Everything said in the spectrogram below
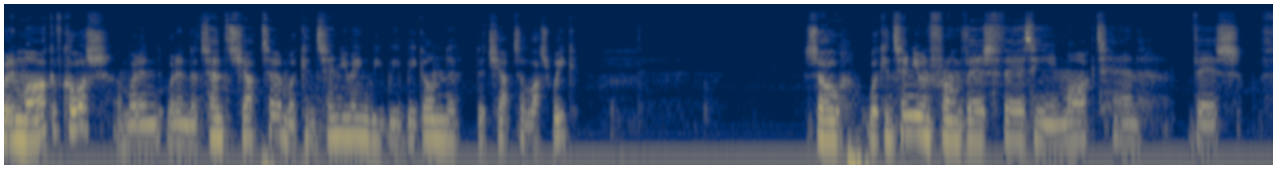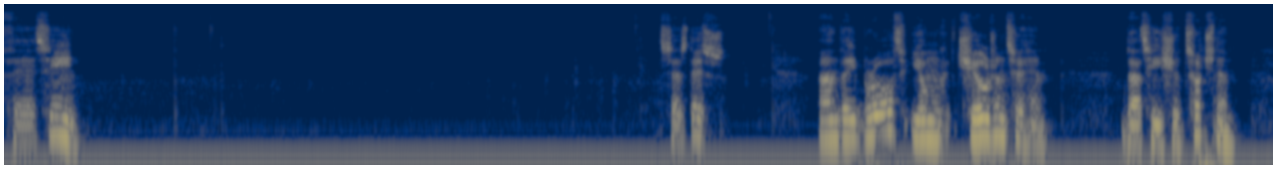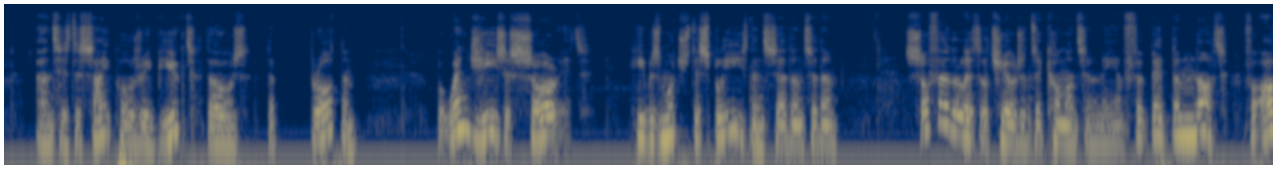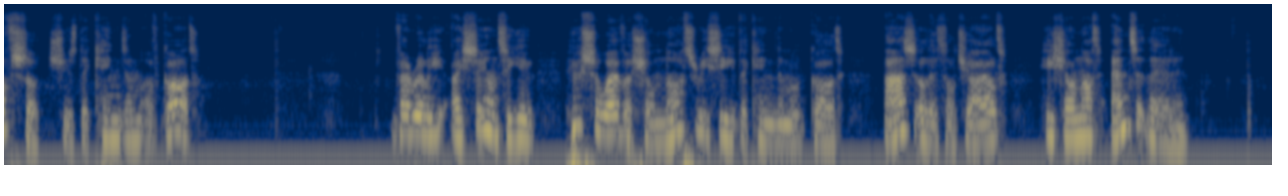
We're in Mark, of course, and we're in we're in the tenth chapter, and we're continuing. We we begun the, the chapter last week, so we're continuing from verse thirteen. Mark ten, verse thirteen. It says this, and they brought young children to him, that he should touch them, and his disciples rebuked those that brought them. But when Jesus saw it, he was much displeased, and said unto them, Suffer the little children to come unto me, and forbid them not, for of such is the kingdom of God. Verily I say unto you, Whosoever shall not receive the kingdom of God as a little child, he shall not enter therein.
